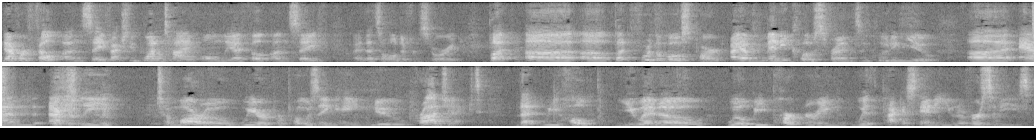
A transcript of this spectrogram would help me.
never felt unsafe. Actually, one time only I felt unsafe. Uh, That's a whole different story. But, uh, uh, but for the most part, I have many close friends, including you. Uh, and actually, tomorrow we are proposing a new project that we hope UNO will be partnering with Pakistani universities.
